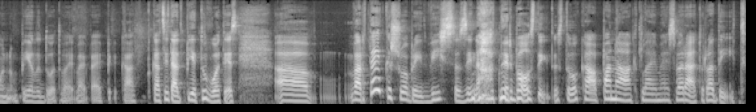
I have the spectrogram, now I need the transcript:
un pielidot vai, vai, vai kā, kā citādi pietuvoties. Uh, var teikt, ka šobrīd visa zinātne ir balstīta uz to, kā panākt, lai mēs varētu radīt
